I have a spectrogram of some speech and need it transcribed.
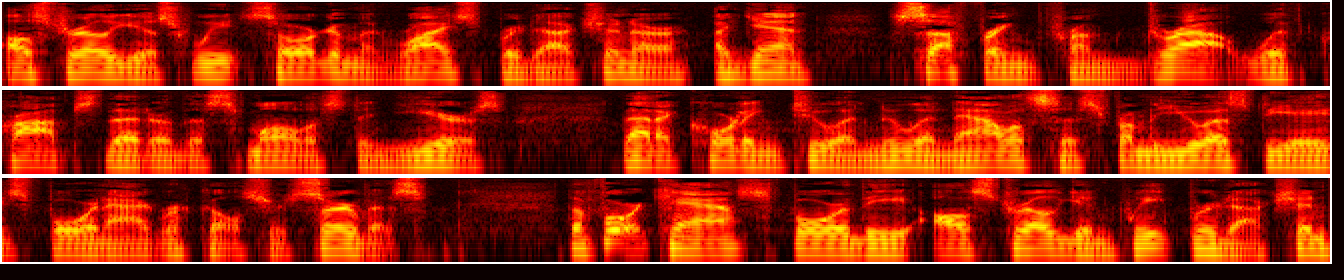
Australia's wheat, sorghum, and rice production are again suffering from drought with crops that are the smallest in years. That according to a new analysis from the USDA's Foreign Agriculture Service. The forecast for the Australian wheat production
